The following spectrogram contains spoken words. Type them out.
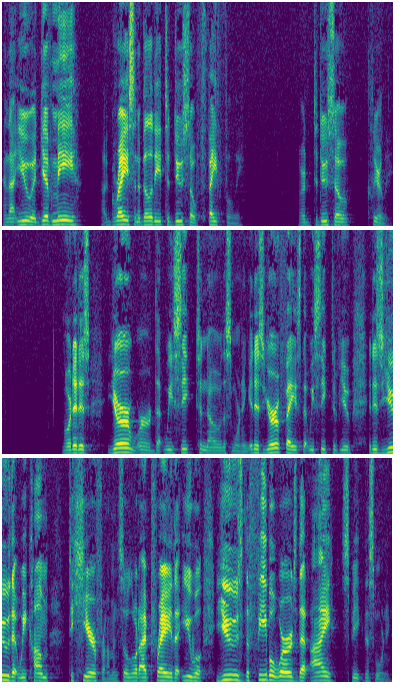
and that you would give me uh, grace and ability to do so faithfully, or to do so clearly. Lord, it is your word that we seek to know this morning. It is your face that we seek to view. It is you that we come to hear from. And so, Lord, I pray that you will use the feeble words that I speak this morning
